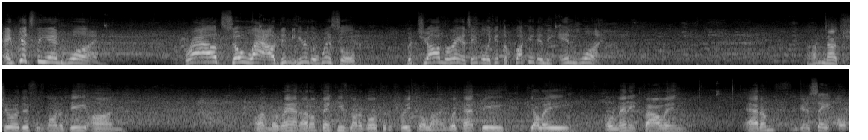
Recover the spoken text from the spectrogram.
And gets the end one. Crowd so loud, didn't hear the whistle, but Ja Morant's able to get the bucket and the end one. I'm not sure this is going to be on on Morant. I don't think he's going to go to the free throw line. Would that be Kelly Olynyk fouling Adams? You're going to say oh,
